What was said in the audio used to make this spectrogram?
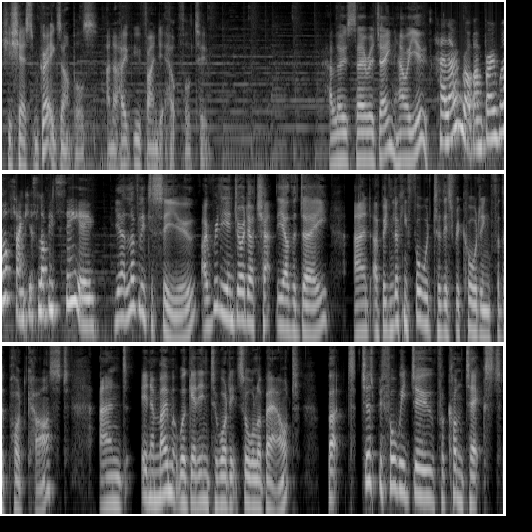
She shares some great examples, and I hope you find it helpful too. Hello, Sarah Jane. How are you? Hello, Rob. I'm very well, thank you. It's lovely to see you. Yeah, lovely to see you. I really enjoyed our chat the other day, and I've been looking forward to this recording for the podcast. And in a moment, we'll get into what it's all about. But just before we do, for context,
